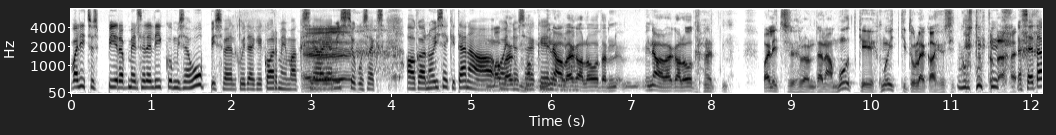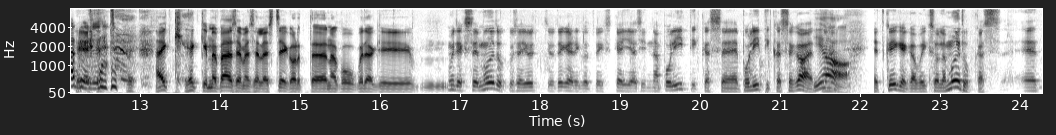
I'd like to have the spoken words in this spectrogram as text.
valitsus piirab meil selle liikumise hoopis veel kuidagi karmimaks ja, ja Äh, missuguseks, aga no isegi täna ma on ju see ma- mina väga keeruline. loodan, mina väga loodan, et valitsusel on täna muudki, muidki tulekahjusid kustutada No seda küll. äkki, äkki me pääseme sellest seekord äh, nagu kuidagi muideks see mõõdukuse jutt ju tegelikult võiks käia sinna poliitikasse, poliitikasse ka, et noh, et kõigega võiks olla mõõdukas, et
